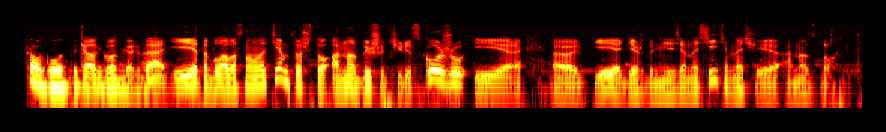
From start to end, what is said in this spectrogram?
Колготы. Колготках, да. И это была в основном тем, то, что она дышит через кожу, и э, ей одежду нельзя носить, иначе она сдохнет.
